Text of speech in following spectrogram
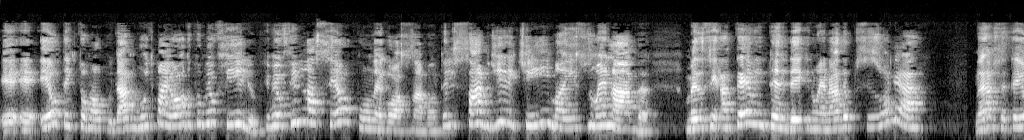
É, é, eu tenho que tomar um cuidado muito maior do que o meu filho, porque meu filho nasceu com o um negócio na mão, então ele sabe direitinho, mãe, isso não é nada. Mas assim, até eu entender que não é nada, eu preciso olhar, né? Você tem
